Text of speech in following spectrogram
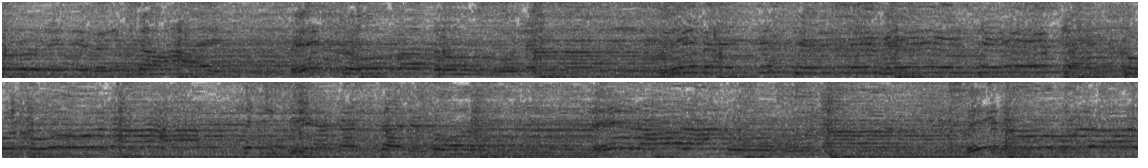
Verso le diventai, e tu padrona, li vecchi stili mesi per corona, senti a cantare fuori, era la luna, e nuvola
